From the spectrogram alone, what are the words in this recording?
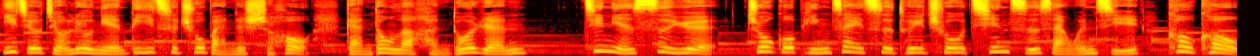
一九九六年第一次出版的时候，感动了很多人。今年四月，周国平再次推出亲子散文集《扣扣》。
